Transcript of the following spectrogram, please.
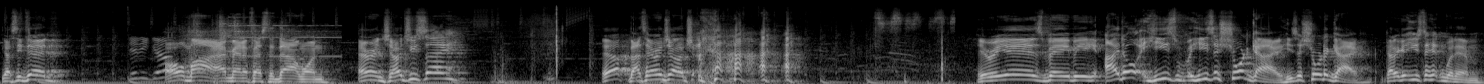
Yes, he did. Did he go? Oh my, I manifested that one. Aaron Judge, you say? Yep, that's Aaron Judge. Here he is, baby. I don't. He's he's a short guy. He's a shorter guy. Gotta get used to hitting with him.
